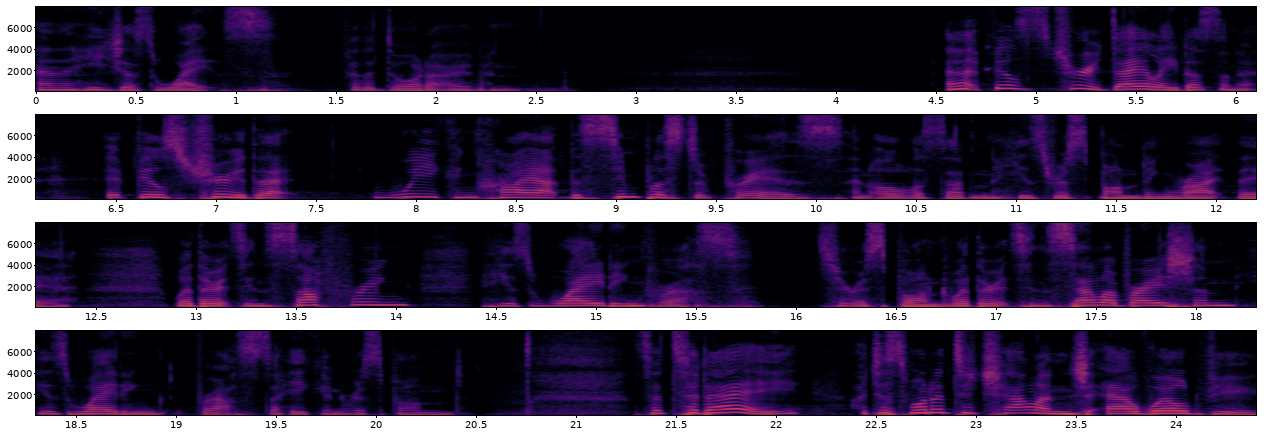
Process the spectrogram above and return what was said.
and he just waits for the door to open. And it feels true daily, doesn't it? It feels true that we can cry out the simplest of prayers, and all of a sudden, He's responding right there. Whether it's in suffering, He's waiting for us to respond. Whether it's in celebration, He's waiting for us so He can respond. So today, I just wanted to challenge our worldview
